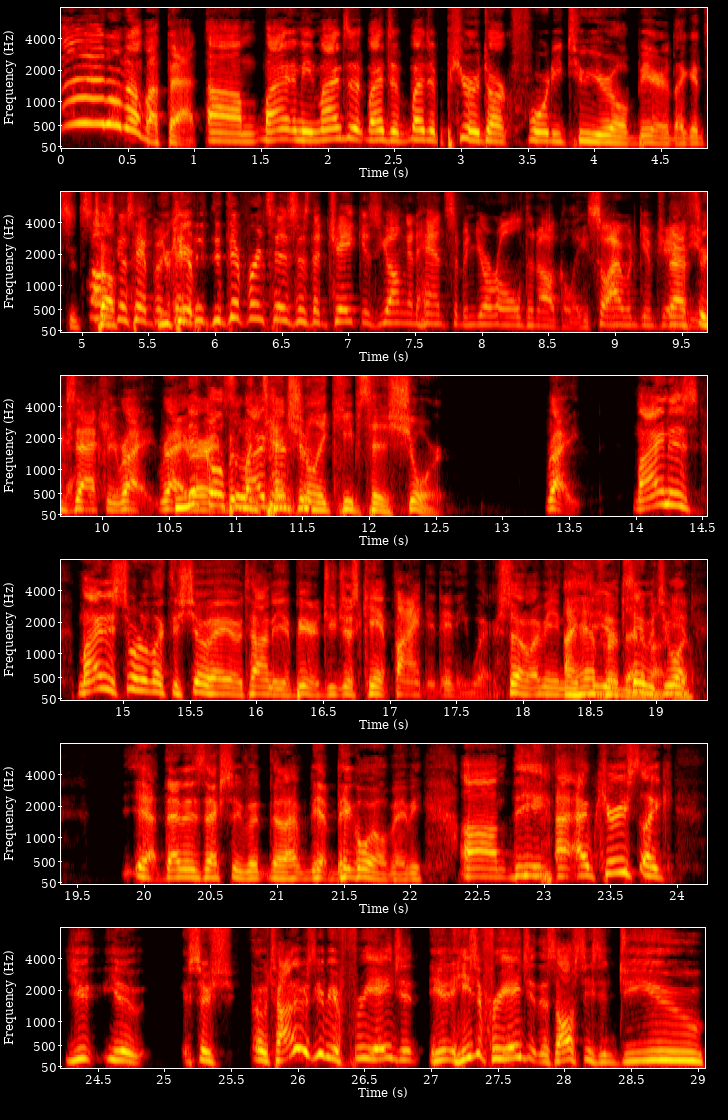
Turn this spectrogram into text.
I don't know about that. Um, mine, I mean, mine's a mine's a, mine's a pure dark forty two year old beard. Like it's it's I tough. was gonna say, but you can't... The, the, difference is is that Jake is young and handsome, and you're old and ugly. So I would give Jake. That's exactly right. Right. Nick right, also intentionally keeps his short. Right. Mine is mine is sort of like the Shohei Ohtani beard. You just can't find it anywhere. So I mean, I have you heard say that what you, you want. Yeah, that is actually what that I'm. Yeah, big oil, baby. Um, the I, am curious, like you, you know, so Ohtani was going to be a free agent. He, he's a free agent this offseason. Do you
